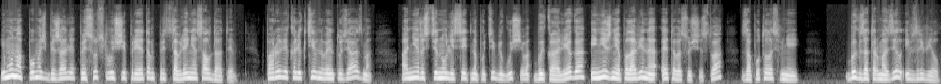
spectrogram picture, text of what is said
Ему на помощь бежали присутствующие при этом представления солдаты. В порыве коллективного энтузиазма они растянули сеть на пути бегущего быка Олега, и нижняя половина этого существа запуталась в ней. Бык затормозил и взревел.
